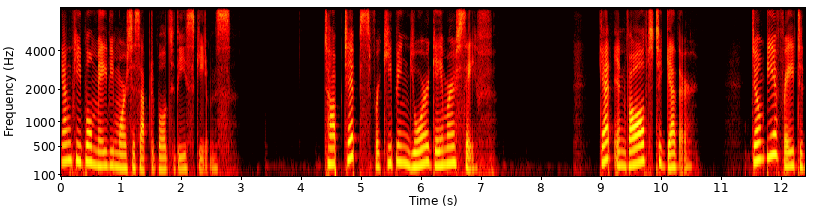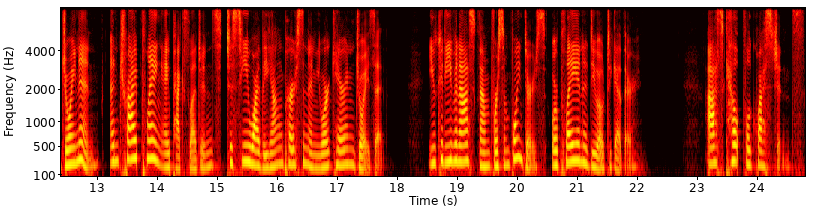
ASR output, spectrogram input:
Young people may be more susceptible to these schemes. Top tips for keeping your gamer safe Get involved together. Don't be afraid to join in and try playing Apex Legends to see why the young person in your care enjoys it. You could even ask them for some pointers or play in a duo together. Ask helpful questions.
